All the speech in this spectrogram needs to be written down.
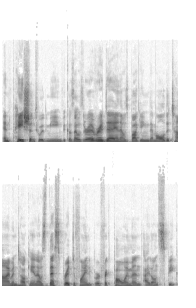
and patient with me because I was there every day and I was bugging them all the time and talking and I was desperate to find the perfect poem and I don't speak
